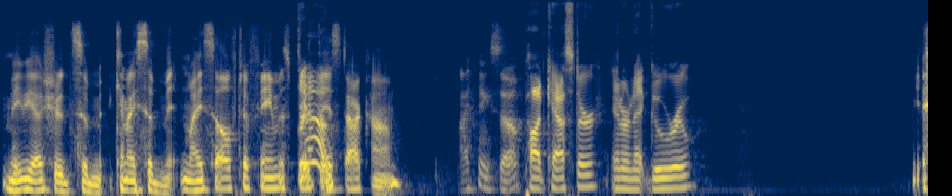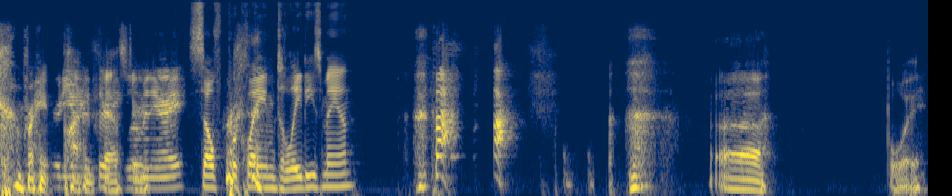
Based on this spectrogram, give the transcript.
Maybe I should submit. Can I submit myself to famousbirthdays.com? I think so. Podcaster, internet guru, Yeah, right. 30 under 30 Podcaster. luminary. self-proclaimed ladies man. Uh, boy.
